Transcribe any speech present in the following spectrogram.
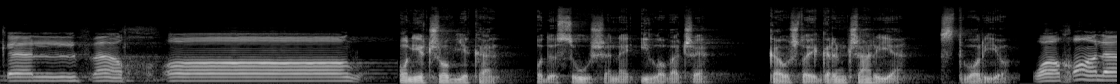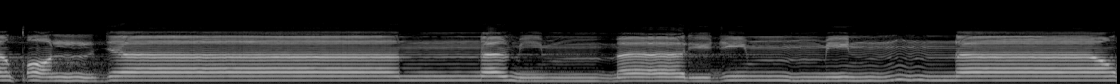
kal fahar. On je čovjeka od osušene ilovače, kao što je grnčarija stvorio. وخلق الجان من مارج من نار.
